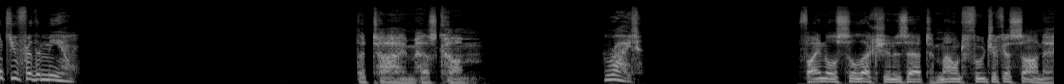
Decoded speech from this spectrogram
Thank you for the meal. The time has come. Right. Final selection is at Mount Fujikasane.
